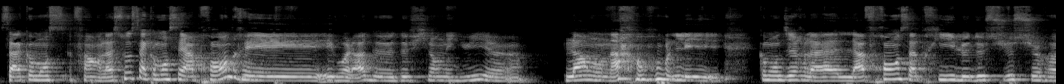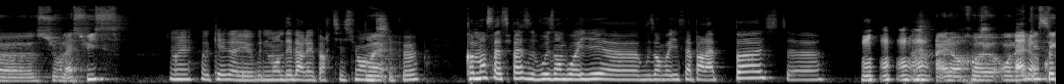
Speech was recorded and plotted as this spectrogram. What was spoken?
ça a commencé, enfin la sauce a commencé à prendre et, et voilà, de, de, fil en aiguille. Euh, là, on a les, comment dire, la, la, France a pris le dessus sur euh, sur la Suisse. Ouais, ok. J'allais vous demander la répartition un petit peu. Comment ça se passe? Vous envoyez, euh, vous envoyez ça par la poste Alors, on a Alors, des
